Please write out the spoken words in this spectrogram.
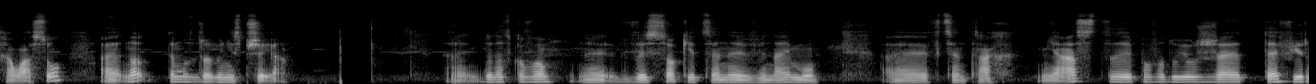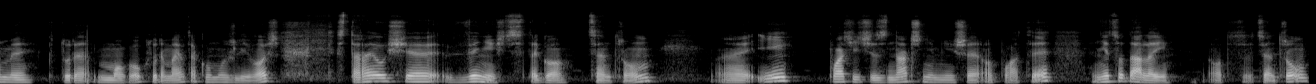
hałasu, e, no, temu zdrowiu nie sprzyja. E, dodatkowo wysokie ceny wynajmu w centrach miast powodują, że te firmy, które mogą, które mają taką możliwość, starają się wynieść z tego centrum i płacić znacznie mniejsze opłaty nieco dalej od centrum,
